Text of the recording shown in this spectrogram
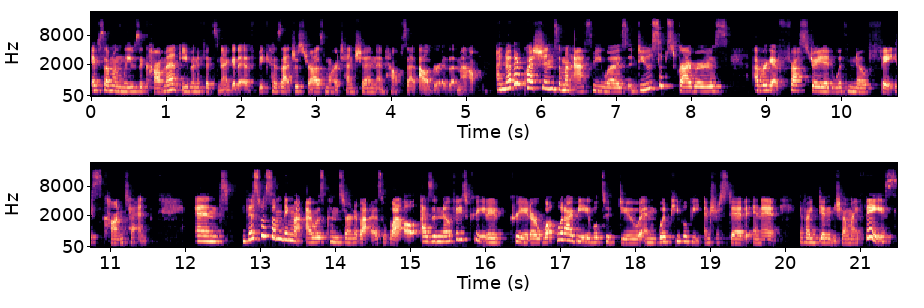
if someone leaves a comment, even if it's negative, because that just draws more attention and helps that algorithm out. Another question someone asked me was, do subscribers ever get frustrated with no face content? And this was something that I was concerned about as well. As a no face creator, what would I be able to do and would people be interested in it if I didn't show my face?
